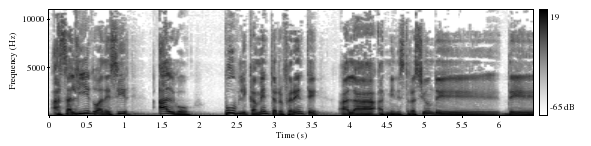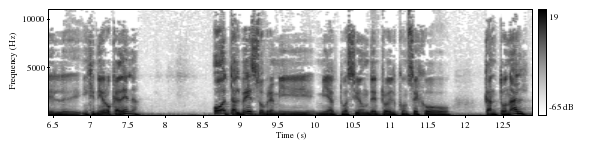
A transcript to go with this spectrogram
ha salido a decir algo públicamente referente a la administración del de, ingeniero Cadena, o tal vez sobre mi, mi actuación dentro del Consejo Cantonal.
